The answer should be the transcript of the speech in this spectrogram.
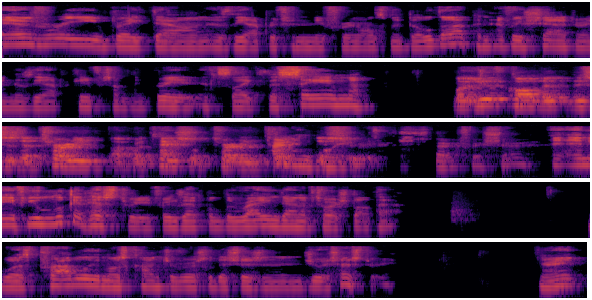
every breakdown is the opportunity for an ultimate buildup, and every shattering is the opportunity for something great. It's like the same What you've called it, this is a turning, a potential turning turning point in point. history. Sure, for sure. I mean, if you look at history, for example, the writing down of Torah Peh was probably the most controversial decision in Jewish history, right?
